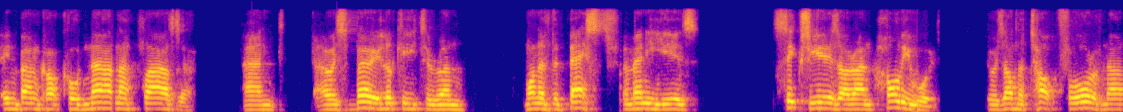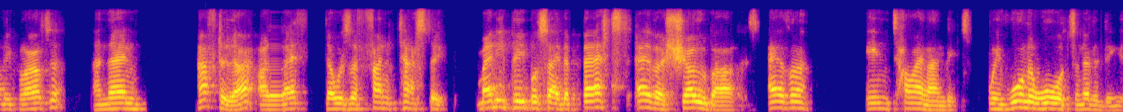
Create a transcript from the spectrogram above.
in Bangkok called Nana Plaza. And I was very lucky to run one of the best for many years. Six years I ran Hollywood. It was on the top floor of Nana Plaza. And then after that, I left. There was a fantastic, many people say the best ever show bar that's ever in Thailand. It's we've won awards and everything.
